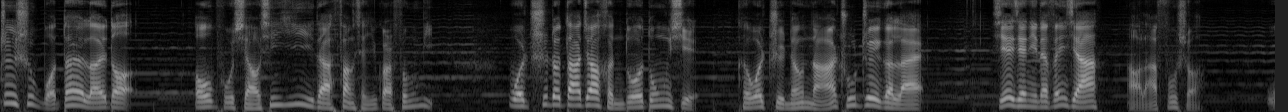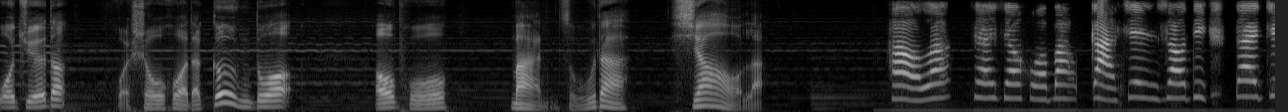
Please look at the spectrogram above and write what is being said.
这是我带来的。欧普小心翼翼地放下一罐蜂蜜，我吃了大家很多东西，可我只能拿出这个来。谢谢你的分享，奥拉夫说。我觉得我收获的更多。欧普满足的笑了。好了，亲爱小伙伴，感谢你收听，再见。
